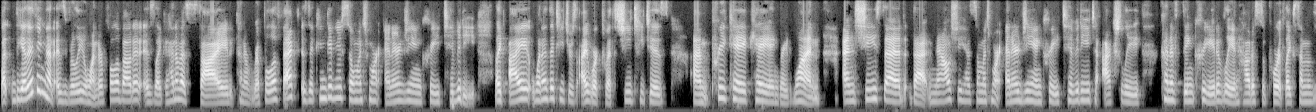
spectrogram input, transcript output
But the other thing that is really wonderful about it is like kind of a side kind of ripple effect is it can give you so much more energy and creativity. Like I one of the teachers I worked with, she teaches um, pre-K, K, and grade one. And she said that now she has so much more energy and creativity to actually kind of think creatively and how to support like some of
